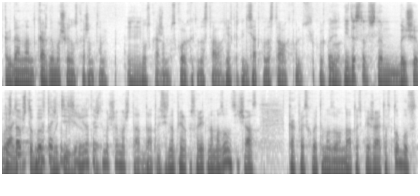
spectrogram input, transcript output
Когда на каждую машину, скажем, там, угу. ну, скажем, сколько-то доставок, несколько десятков доставок, сколько было. Недостаточно большой масштаб, да, чтобы автоматизировать. Недостаточно да. большой масштаб, да. То есть, если, например, посмотреть на Amazon сейчас, как происходит Amazon, да, то есть приезжает автобус,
